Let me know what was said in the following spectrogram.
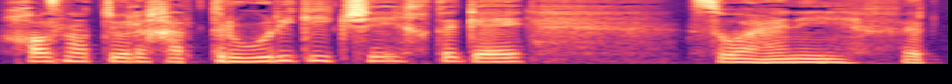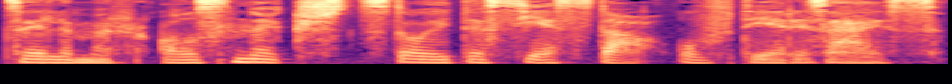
kann es natürlich auch traurige Geschichten geben. So eine erzählen wir als nächstes hier in der Siesta auf DRS 1.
